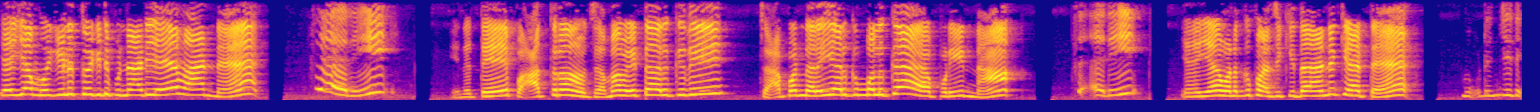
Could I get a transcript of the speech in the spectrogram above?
ஐயா முகிலு தூக்கிட்டு பின்னாடியே வாண்ணே சரி. என்னத்தே பாத்திரம் செம வெயிட்டா இருக்குது. சாப்பாடு நிறைய இருக்கும் போலுக்க அப்படின்னா. சரி. ஐயா உனக்கு பசிக்குதான்னு கேட்டேன். முடிஞ்சது.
